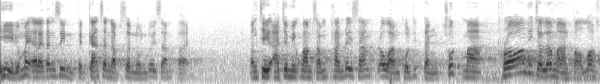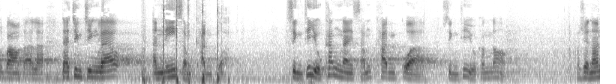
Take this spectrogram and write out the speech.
ดีหรือไม่อะไรทั้งสิ้น เป็นการสนับสนุนด้วยซ้ำไป บางทีอาจจะมีความสัมพันธ์ด้วยซ้ำระหว่างคนที่แต่งชุดมา พร้อมที่จะละหมาดต่อ Allah สุบานตะละแต่จริง ๆ แล้วอันนี้สำคัญกว่า สิ่งที่อยู่ข้างในสำคัญกว่าสิ่งที่อยู่ข้างนอก เพราะฉะนั้น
